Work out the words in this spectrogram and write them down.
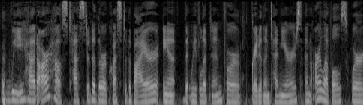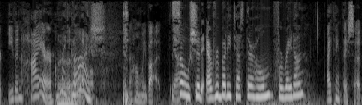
we had our house tested at the request of the buyer and that we'd lived in for greater than 10 years, and our levels were even higher oh my than gosh. the level in the home we bought. Yeah. So should everybody test their home for radon? I think they should.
